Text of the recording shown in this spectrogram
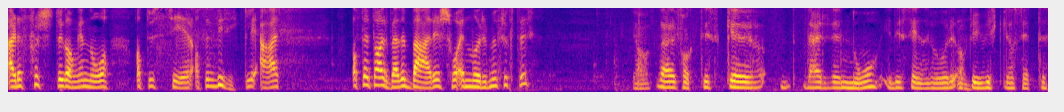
Er det første gangen nå at du ser at det virkelig er At dette arbeidet bærer så enorme frukter? Ja, det er faktisk eh, Det er nå i de senere år at vi virkelig har sett det.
